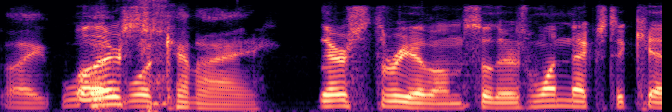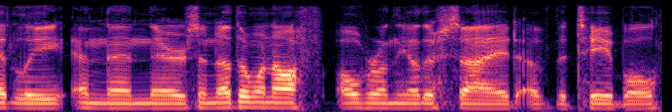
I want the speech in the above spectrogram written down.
Like, Well, what? there's- what can I? There's three of them. So there's one next to Kedley, and then there's another one off over on the other side of the table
